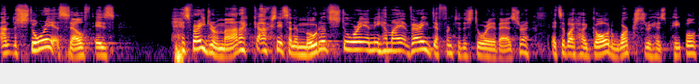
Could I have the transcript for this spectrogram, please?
And the story itself is it's very dramatic. Actually, it's an emotive story in Nehemiah, very different to the story of Ezra. It's about how God works through his people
